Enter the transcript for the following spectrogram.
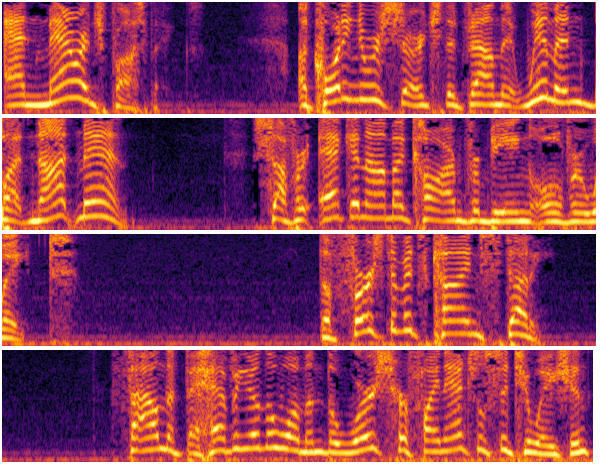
and marriage prospects. According to research that found that women, but not men, suffer economic harm from being overweight. The first of its kind study found that the heavier the woman, the worse her financial situation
